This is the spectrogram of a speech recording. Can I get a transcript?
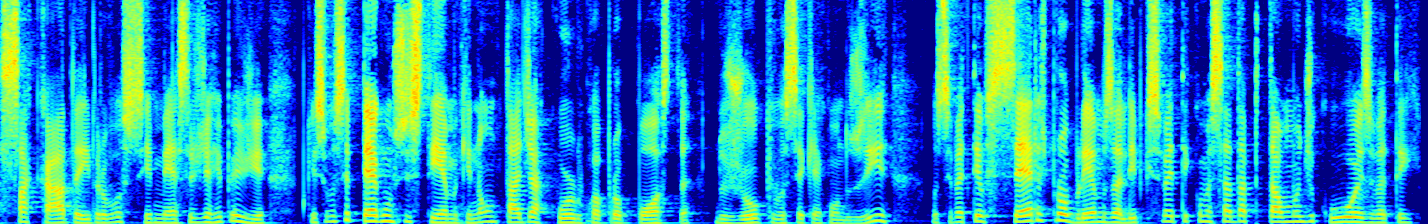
sacada aí para você, mestre de RPG. Porque se você pega um sistema que não está de acordo com a proposta do jogo que você quer conduzir, você vai ter sérios problemas ali, porque você vai ter que começar a adaptar um monte de coisa, vai ter que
